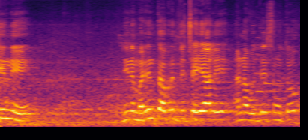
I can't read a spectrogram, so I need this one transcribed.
దీన్ని దీన్ని మరింత అభివృద్ధి చేయాలి అన్న ఉద్దేశంతో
